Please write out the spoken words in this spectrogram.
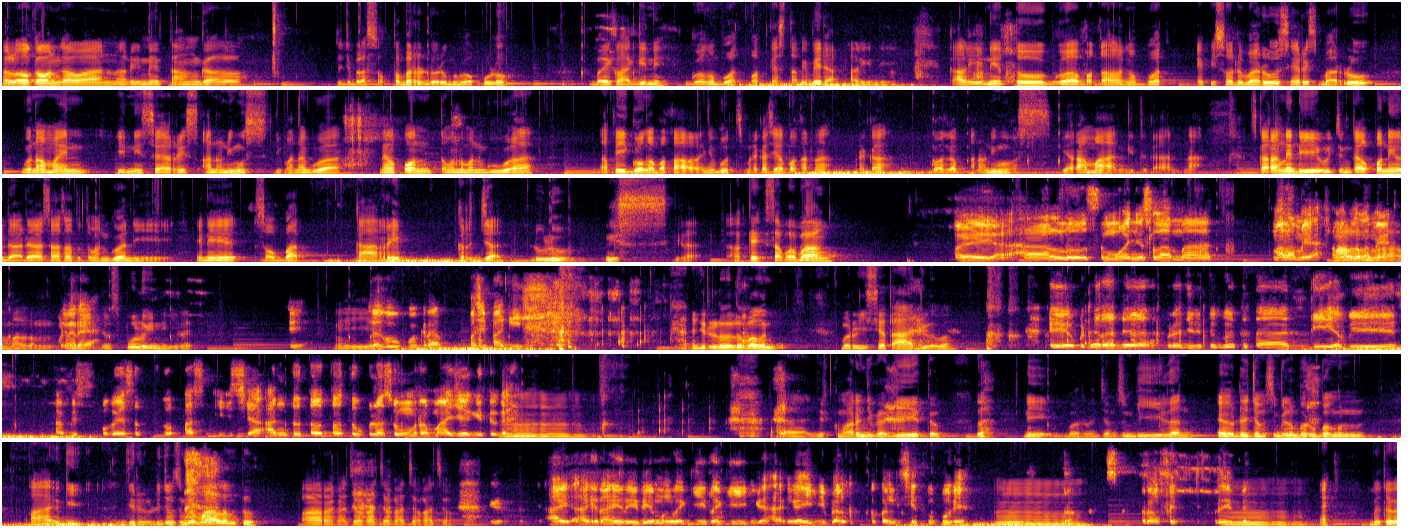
Halo kawan-kawan, hari ini tanggal 17 Oktober 2020 Baik lagi nih, gue ngebuat podcast tapi beda kali ini. Kali ini tuh gue bakal ngebuat episode baru, series baru. Gue namain ini series Anonymous Di mana gue nelpon teman-teman gue Tapi gue nggak bakal nyebut mereka siapa karena mereka gue anggap anonymous biar aman gitu kan nah sekarang nih di ujung telepon nih udah ada salah satu teman gue nih ini sobat karib kerja dulu wis gila oke siapa bang Oh iya, halo semuanya selamat malam ya. Selamat malam, ya. lah malam Bener jam, ya? jam 10 ini gila Iya. iya Gue, gue kira masih pagi. anjir lu lu bangun baru isya tadi loh bang Iya bener ada. Bener jadi tuh gue tuh tadi habis habis pokoknya selepas isyaan tuh tahu-tahu tuh gue langsung merem aja gitu kan. Hmm. Anjir kemarin juga gitu. Lah, nih baru jam 9. Eh udah jam 9 baru bangun pagi. Anjir, udah jam 9 malam tuh. Parah kacau kacau kacau kacau. Akhir-akhir ini emang lagi lagi nggak nggak ini bang tuh kondisi tubuh ya Hmm. kurang fit seperti itu. Hmm. Eh, BTW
